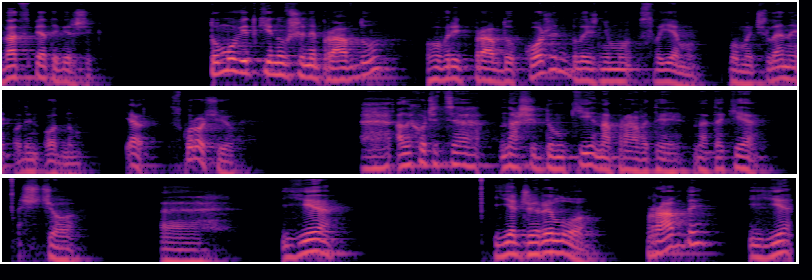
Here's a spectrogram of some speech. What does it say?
Двадцять п'ятий віршик. Тому, відкинувши неправду, говоріть правду кожен ближньому своєму, бо ми члени один одному. Я скорочую, але хочеться наші думки направити на таке, що е, є, є джерело правди і є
